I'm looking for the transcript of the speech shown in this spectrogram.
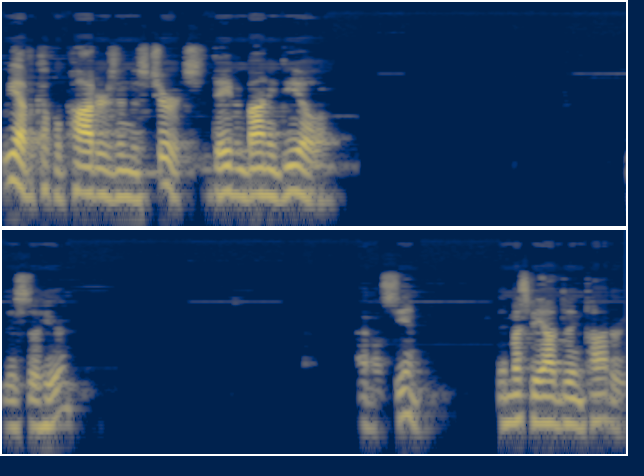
We have a couple potters in this church, Dave and Bonnie Deal. They still here? I don't see them. They must be out doing pottery.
